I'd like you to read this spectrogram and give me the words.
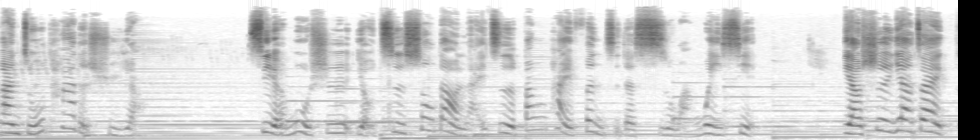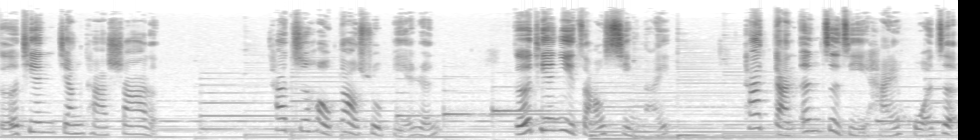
满足她的需要。希尔牧师有次受到来自帮派分子的死亡威胁，表示要在隔天将他杀了。他之后告诉别人，隔天一早醒来，他感恩自己还活着。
